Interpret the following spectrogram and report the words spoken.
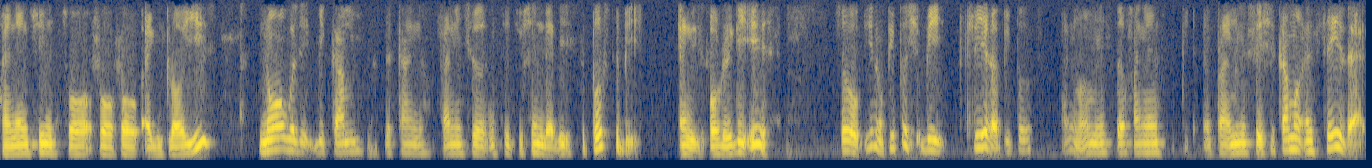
financing for, for, for employees, nor will it become the kind of financial institution that it's supposed to be, and it already is. So, you know, people should be clear. People, I don't know, Minister of Finance, Prime Minister should come out and say that,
